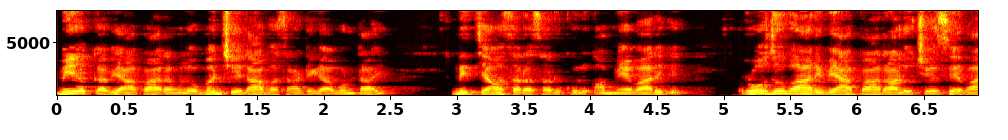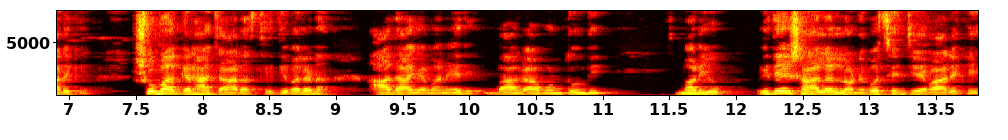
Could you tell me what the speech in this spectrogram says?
మీ యొక్క వ్యాపారంలో మంచి లాభసాటిగా ఉంటాయి. నిత్యావసర సరుకులు అమ్మేవారికి రోజువారి వ్యాపారాలు చేసేవారికి శుభగ్రహచార స్థితి వలన ఆదాయం అనేది బాగా ఉంటుంది. మరియు విదేశాలలో నివసించే వారికి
